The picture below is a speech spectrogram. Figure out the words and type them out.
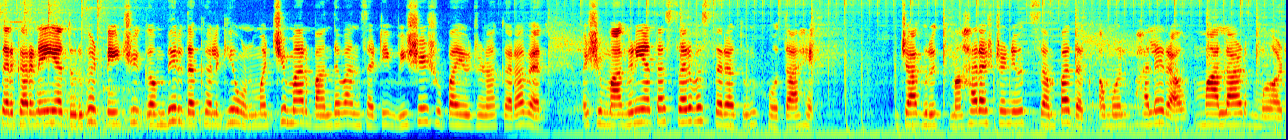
सरकारने या दुर्घटनेची गंभीर दखल घेऊन मच्छीमार बांधवांसाठी विशेष उपाययोजना कराव्यात अशी मागणी आता सर्व स्तरातून होत आहे. जागृत महाराष्ट्र न्यूज संपादक अमोल भालेराव मालाड मड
